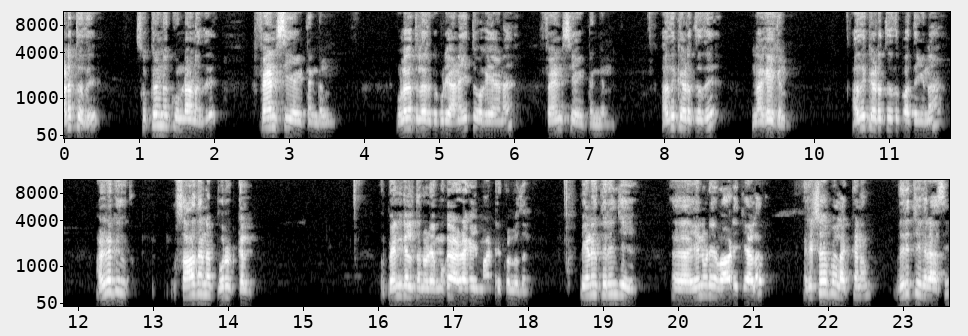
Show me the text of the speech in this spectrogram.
அடுத்தது சுக்கிரனுக்கு உண்டானது ஃபேன்சி ஐட்டங்கள். உலகத்தில் இருக்கக்கூடிய அனைத்து வகையான ஃபேன்சி ஐட்டங்கள். அதுக்கு அடுத்தது நகைகள். அதுக்கு அடுத்தது பார்த்தீங்கன்னா அழகு சாதன பொருட்கள். பெண்கள் தன்னுடைய முக அழகை மாற்றிக்கொள்ளுதல். எனக்கு தெரிஞ்சு என்னுடைய வாடிக்கையாளர் ரிஷப லக்கணம் விருச்சிக ராசி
